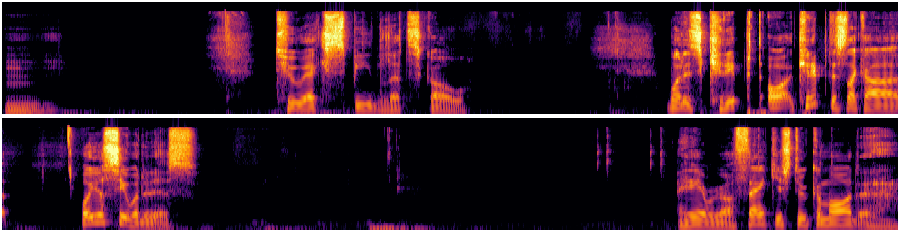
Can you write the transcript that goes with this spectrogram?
Hmm. 2x speed, let's go. What is crypt? Oh, crypt is like a... Well, you'll see what it is. Here we go. Thank you, Stukamod.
